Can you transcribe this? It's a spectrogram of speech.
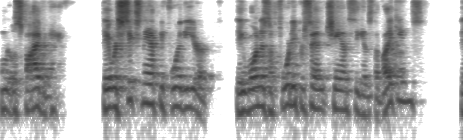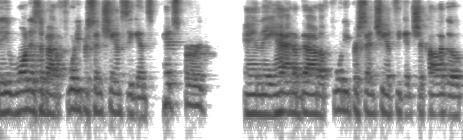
when it was five and a half. They were six and a half before the year. They won as a 40% chance against the Vikings. They won as about a 40% chance against Pittsburgh. And they had about a 40% chance against Chicago,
